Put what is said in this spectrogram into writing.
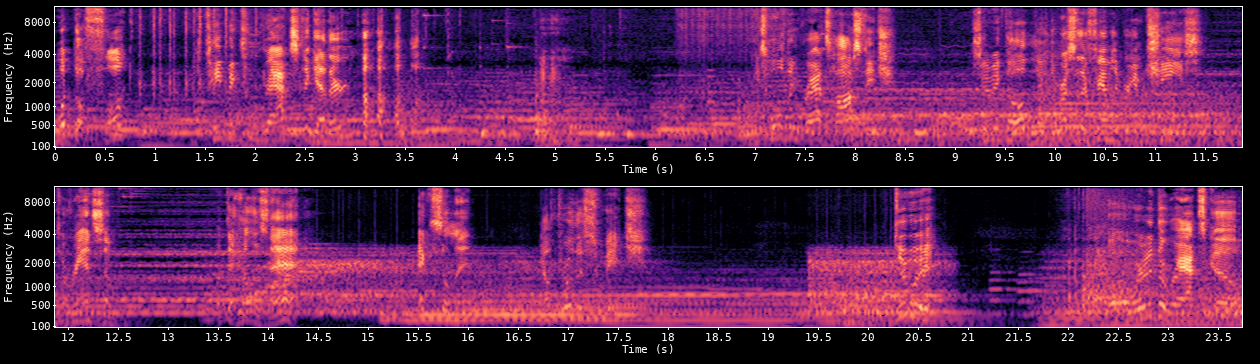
What the fuck? He's taping two rats together? holding rats hostage. He's gonna make the, the, the rest of their family bring him cheese to ransom. What the hell is that? Excellent. Now throw the switch. Do it! Oh, where did the rats go?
